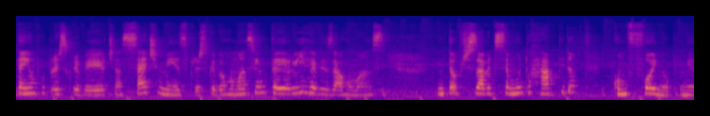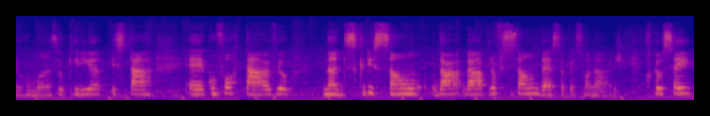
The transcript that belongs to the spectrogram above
tempo para escrever, eu tinha sete meses para escrever o romance inteiro e revisar o romance. Então eu precisava de ser muito rápida. Como foi meu primeiro romance, eu queria estar é, confortável na descrição da, da profissão dessa personagem. Porque eu sei,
